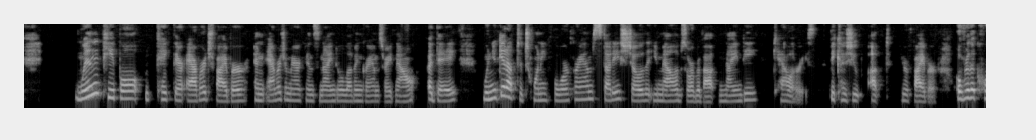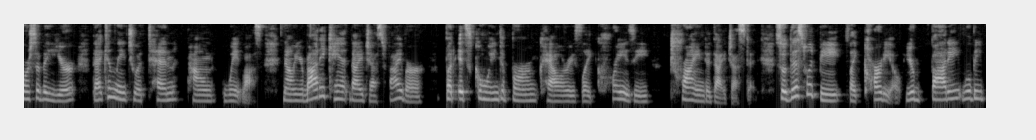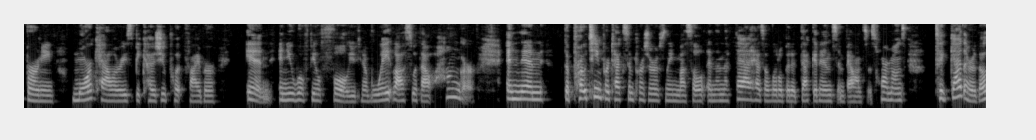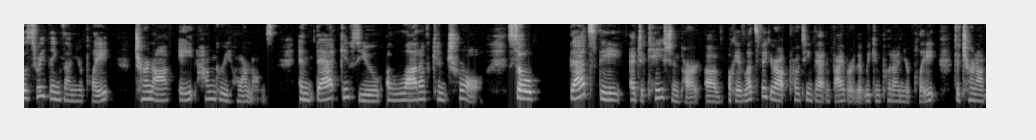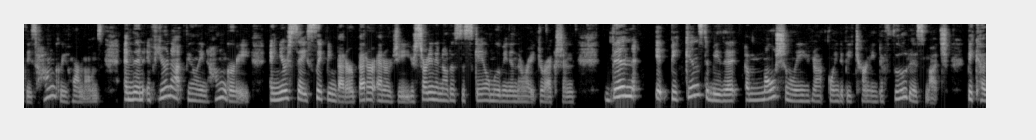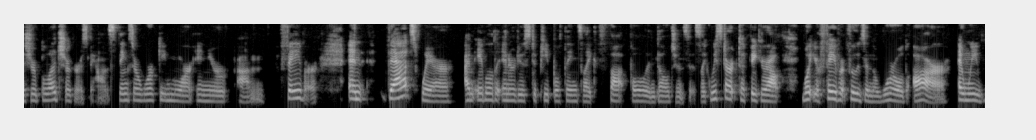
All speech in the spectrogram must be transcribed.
When people take their average fiber, and average Americans 9 to 11 grams right now a day, when you get up to 24 grams, studies show that you malabsorb about 90 calories because you upped your fiber. Over the course of a year, that can lead to a 10 pound weight loss. Now, your body can't digest fiber, but it's going to burn calories like crazy trying to digest it. So this would be like cardio. Your body will be burning more calories because you put fiber in and you will feel full. You can have weight loss without hunger. And then the protein protects and preserves lean muscle, and then the fat has a little bit of decadence and balances hormones. Together, those three things on your plate turn off eight hungry hormones. And that gives you a lot of control. So that's the education part of okay let's figure out protein fat and fiber that we can put on your plate to turn off these hungry hormones. And then if you're not feeling hungry and you're say sleeping better better energy you're starting to notice the scale moving in the right direction then it begins to be that emotionally you're not going to be turning to food as much because your blood sugar is balanced. Things are working more in your um, favor. And that's where I'm able to introduce to people things like thoughtful indulgences. Like we start to figure out what your favorite foods in the world are, and we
